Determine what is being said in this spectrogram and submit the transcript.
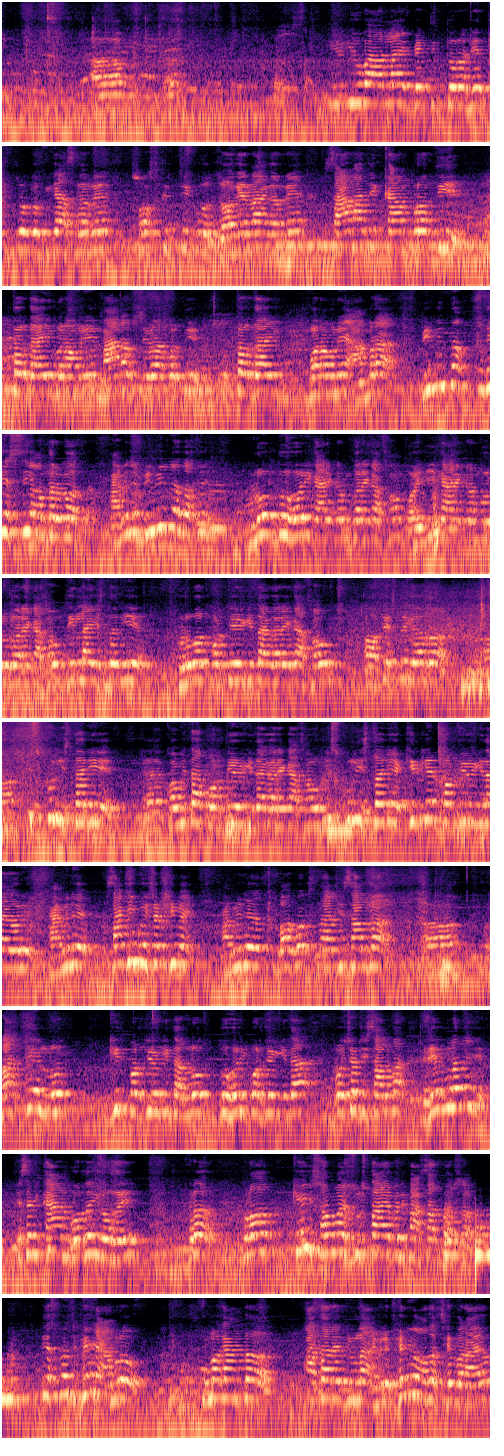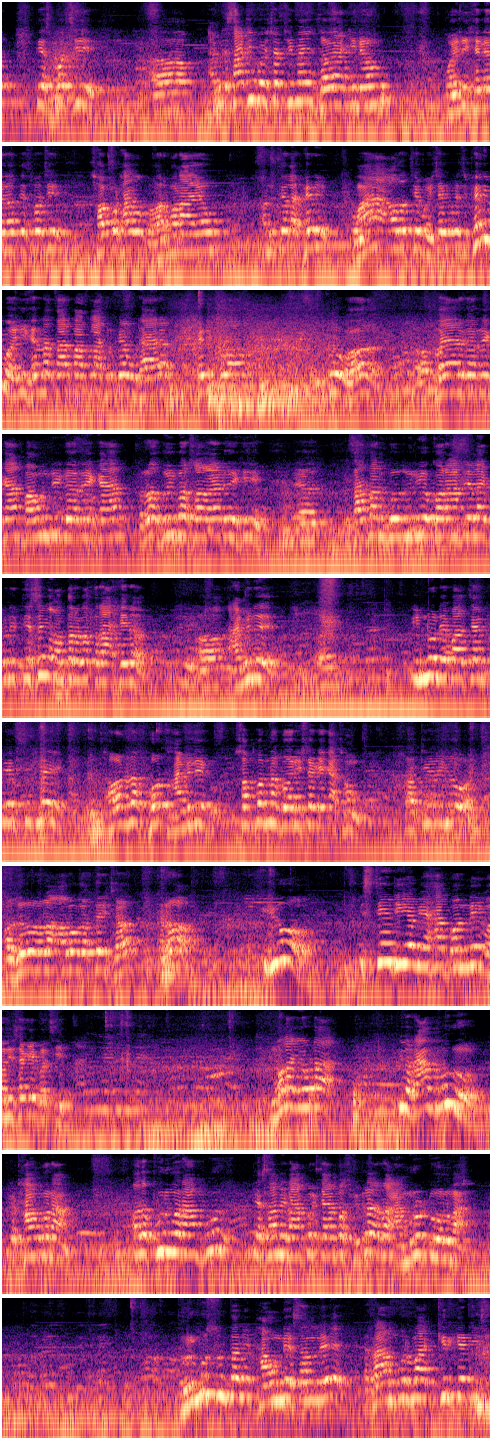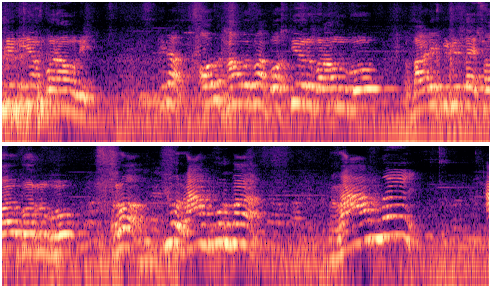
युवाहरूलाई व्यक्तित्व र नेतृत्वको विकास गर्ने संस्कृतिको जगेर्ना गर्ने सामाजिक कामप्रति उत्तरदायी बनाउने मानव सेवाप्रति उत्तरदायी बनाउने हाम्रा विभिन्न उद्देश्य अन्तर्गत हामीले विभिन्न जस्तै लोकदोहोरी कार्यक्रम गरेका छौँ भैली कार्यक्रमहरू गरेका छौँ जिल्ला स्तरीय फुटबल प्रतियोगिता गरेका छौँ त्यस्तै गरेर स्कुल स्तरीय कविता प्रतियोगिता गरेका छौँ स्कुल स्तरीय क्रिकेट प्रतियोगिता गरी हामीले साठी पैँसठीमै हामीले लगभग साठी सालमा राष्ट्रिय लोक गीत प्रतियोगिता लोक दोहोरी प्रतियोगिता पैँसठी सालमा रेगुलरै यसरी काम गर्दै गर्दै र क्लब केही समय सुस्तायो पनि पाँच सात वर्ष। त्यसपछि फेरि हाम्रो उमाकान्त आचार्यज्यूलाई हामीले फेरि अध्यक्ष बनायो त्यसपछि हामीले साठी पैँसठीमै जग्गा किन्यौँ भैली खेलेर। त्यसपछि छ कोठाको घर बनायौँ। अनि त्यसलाई फेरि उहाँ अध्यक्ष भइसकेपछि फेरि भैली खेलेर चार पाँच लाख रुपियाँ उठाएर फेरि क्लबको घर तयार गर्ने काम बााउन्ड्री गर्ने काम र दुई वर्ष अगाडिदेखि जापान गोजुरियो कराटेलाई पनि त्यसै अन्तर्गत राखेर हामीले इन्डो नेपाल च्याम्पियनसिपमै थर्ड र फोर्थ हामीले सम्पन्न गरिसकेका छौँ। र त्यो यो हजुरहरूलाई अवगतै छ। र यो स्टेडियम यहाँ बन्ने भनिसकेपछि मलाई एउटा यो रामपुर हो यो ठाउँको नाम। अझ पूर्व रामपुर त्यसमा रामपुर क्याम्पसभित्र र हाम्रो टोलमा। धुर्मु सुन्तली फाउन्डेसनले रामपुरमा क्रिकेट स्टेडियम बनाउने। किन अरू ठाउँहरूमा बस्तीहरू बनाउनु भयो बाढी पीडितलाई सहयोग गर्नुभयो र यो रामपुरमा राम नै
